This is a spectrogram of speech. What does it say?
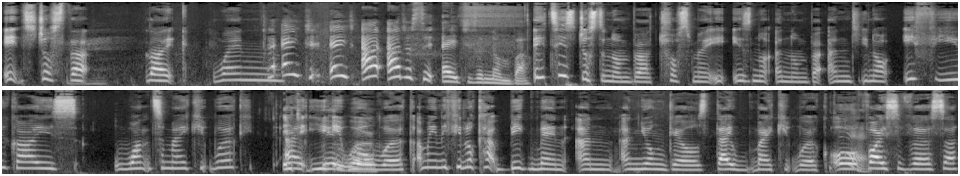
It's just that, like, when The age, age. I, I just see age is a number. it is just a number. Trust me, it is not a number. And you know, if you guys want to make it work. uh, you, will it will work. work. I mean, if you look at big men and, and young girls, they make it work, or Yeah. vice versa.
